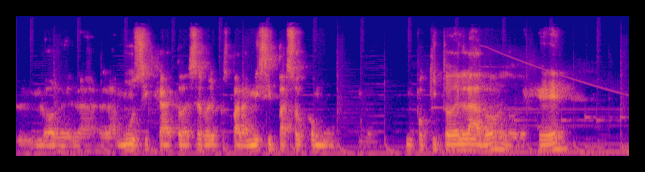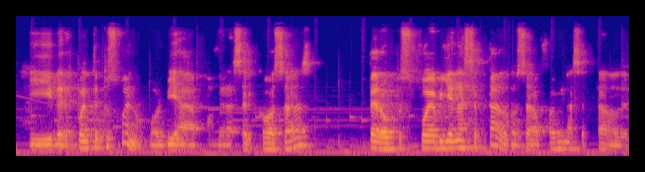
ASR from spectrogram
lo de la, la música, todo ese rollo, pues para mí sí pasó como, un poquito de lado, lo dejé. Y de repente, pues bueno, volví a poder hacer cosas, pero pues fue bien aceptado, o sea, fue bien aceptado de,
